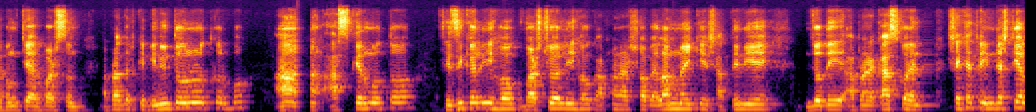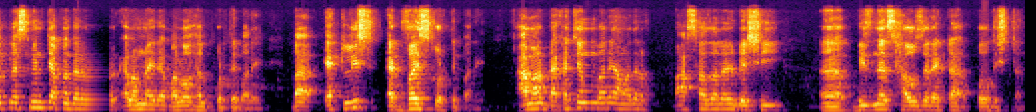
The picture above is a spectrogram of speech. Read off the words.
এবং চেয়ারপারসন আপনাদেরকে বিনীত অনুরোধ করব আজকের মতো ফিজিক্যালি হোক ভার্চুয়ালি হোক, আপনারা সব অ্যালামনাইকে সাথে নিয়ে যদি আপনারা কাজ করেন, সেক্ষেত্রে ইন্ডাস্ট্রিয়াল প্লেসমেন্টে আপনাদের অ্যালামনাইরা ভালো হেল্প করতে পারে বা অ্যাটলিস্ট অ্যাডভাইস করতে পারে। আমার ঢাকা চেম্বারে আমাদের পাঁচ হাজারের বেশি বিজনেস হাউসের একটা প্রতিষ্ঠান।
